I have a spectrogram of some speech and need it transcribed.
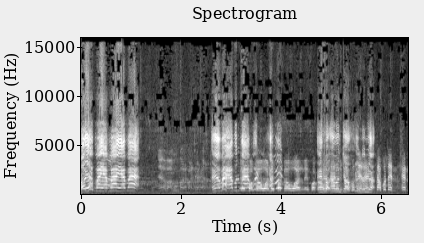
Oh ya pak ya pak ya pak. Ya, ayo pak, abun pak, abun. kawan, Eva kawan, Eva kawan. Eva kawan cok, cabutin, hen.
